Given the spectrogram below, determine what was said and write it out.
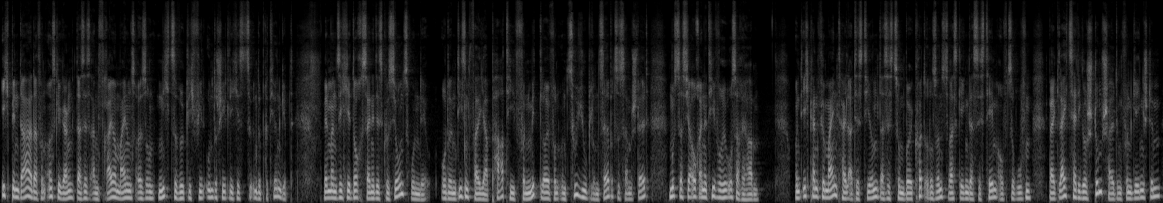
Ich bin daher davon ausgegangen, dass es an freier Meinungsäußerung nicht so wirklich viel Unterschiedliches zu interpretieren gibt. Wenn man sich jedoch seine Diskussionsrunde oder in diesem Fall ja Party von Mitläufern und Zujublern selber zusammenstellt, muss das ja auch eine tiefere Ursache haben. Und ich kann für meinen Teil attestieren, dass es zum Boykott oder sonst was gegen das System aufzurufen, bei gleichzeitiger Stummschaltung von Gegenstimmen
